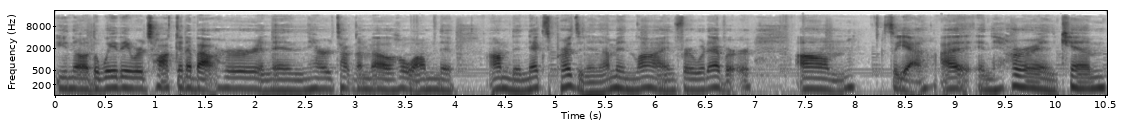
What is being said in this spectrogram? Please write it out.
You know, the way they were talking about her, and then her talking about, "Oh, I'm the I'm the next president. I'm in line for whatever." Um, so yeah, I and her and Kim.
